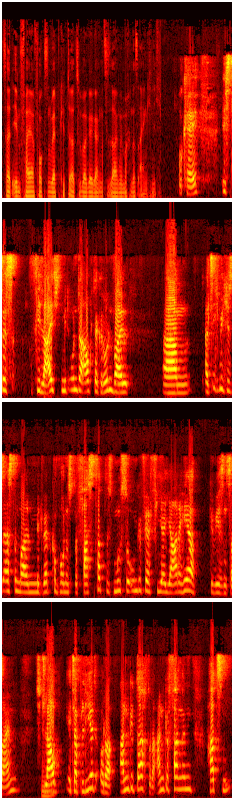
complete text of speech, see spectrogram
ist halt eben Firefox und WebKit dazu übergegangen zu sagen, wir machen das eigentlich nicht. Okay. Ist das vielleicht mitunter auch der Grund, weil ähm, als ich mich das erste Mal mit Web Components befasst habe, das muss so ungefähr vier Jahre her gewesen sein. Ich glaube, mhm. etabliert oder angedacht oder angefangen hat es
